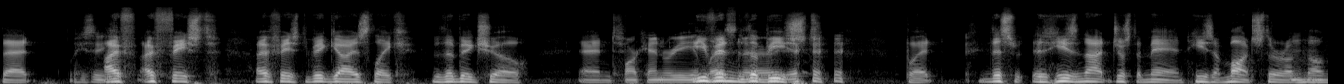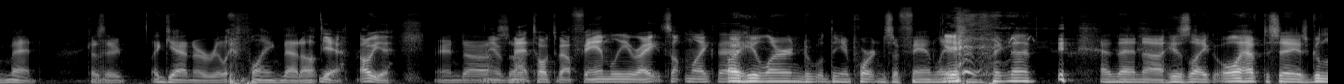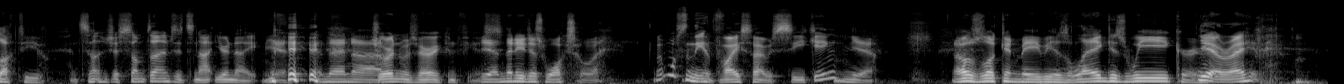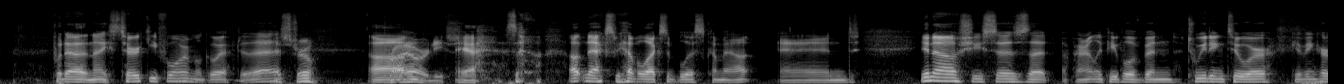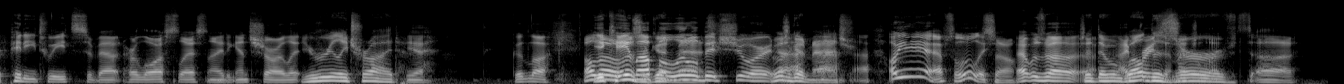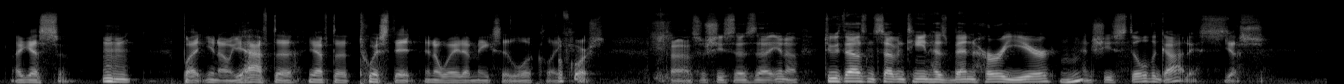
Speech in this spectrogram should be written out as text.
that What you see? I've I've faced I've faced big guys like the Big Show, and Mark Henry, and even the Beast. but this is he's not just a man; he's a monster Mm-hmm. among men. Because they again are really playing that up. yeah. Oh yeah. And uh, You know, so- Matt talked about family, right? Something like that. Oh, he learned the importance of family or Yeah. something like that. And then uh, he's like, "All I have to say is good luck to you." and so, just sometimes it's not your night. Yeah. And then uh, Jordan was very confused. Yeah, and then he just walks away. that wasn't the advice I was seeking. Yeah. I was looking maybe his leg is weak or Yeah, right. Put out a nice turkey for him. I'll go after that. That's true. Um, Priorities. Yeah. So up next, we have Alexa Bliss come out, and you know she says that apparently people have been tweeting to her, giving her pity tweets about her loss last night against Charlotte. You really tried. Yeah. Good luck. Although you came was a up a, little match. bit short. It was a Uh, good uh, match. uh, oh yeah, yeah, absolutely. So- that was uh, So they were well praised that match a lot. deserved, uh, I guess. Mhm. But you know, you have to you have to twist it in a way that makes it look like Of course. Uh, so she says that you know 2017 has been her year, Mm-hmm. and she's still the goddess. yes.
